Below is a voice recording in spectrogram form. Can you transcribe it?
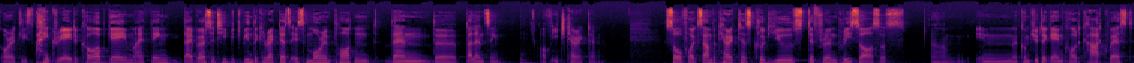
or at least I create a co op game, I think diversity between the characters is more important than the balancing of each character. So, for example, characters could use different resources. Um, in a computer game called Card Quest,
